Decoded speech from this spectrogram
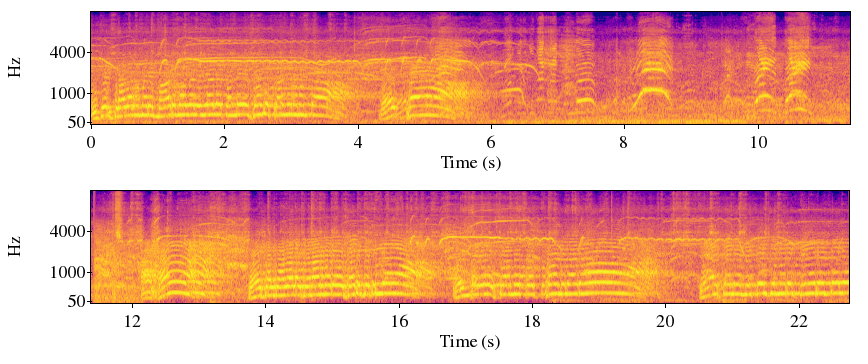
విజిల్స్ రావాలా మరి? మారు మొదలు ఇవ్వాలి? కొండయ్య స్వామి ప్రాంగణం అంతా ఎక్క. ఆహా పేదలు జనాలు మరి? ఒకసారి గట్టిగా! కొండయ్య స్వామి పక్షాలులారా పేదలు నిర్దేశం మరి కేరింతలు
